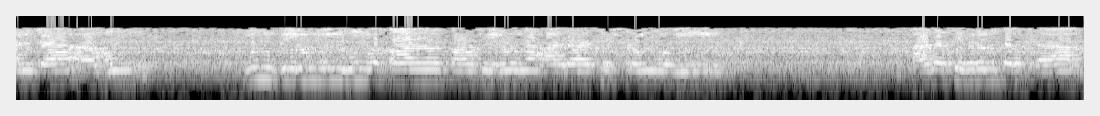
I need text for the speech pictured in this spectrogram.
انجا منذر منهم وقال قاتلون هذا سحر مبين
